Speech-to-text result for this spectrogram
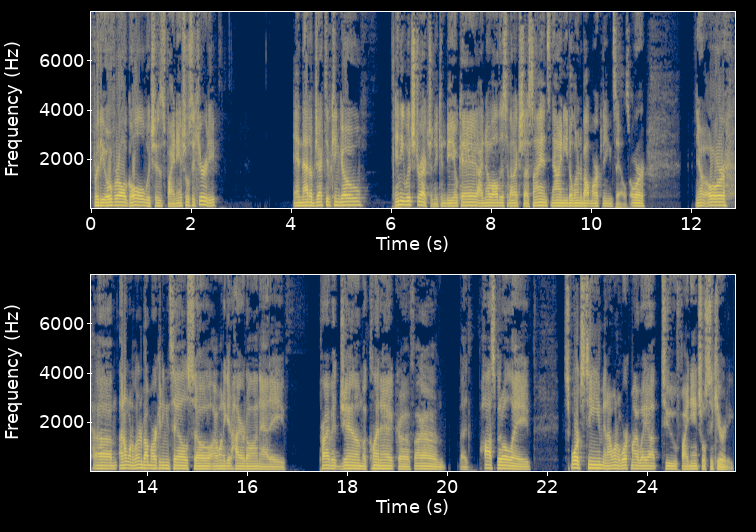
for the overall goal, which is financial security. And that objective can go any which direction. It can be, okay, I know all this about exercise science. Now I need to learn about marketing and sales. Or, you know, or um, I don't want to learn about marketing and sales, so I want to get hired on at a private gym, a clinic, a, um, a hospital, a sports team, and I want to work my way up to financial security.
